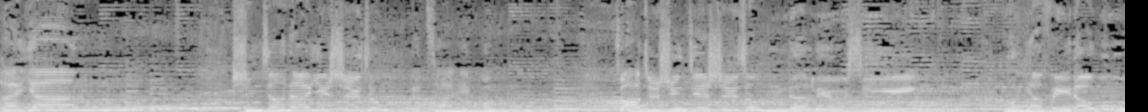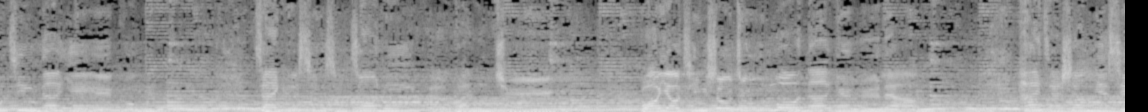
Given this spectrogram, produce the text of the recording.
海洋，寻找那已失踪的彩虹，抓住瞬间失踪的流星。我要飞到无尽的夜空，摘颗星星做你的玩具。我要亲手触摸那月亮，还在上面写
